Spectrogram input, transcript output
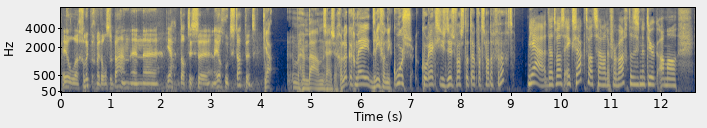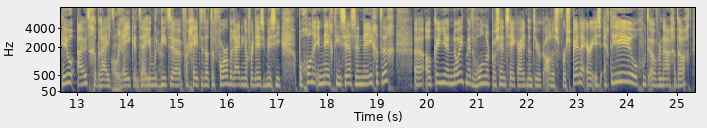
heel gelukkig met onze baan. En ja, dat is een heel goed startpunt. Ja, hun baan zijn ze gelukkig mee. Drie van die koerscorrecties dus. Was dat ook wat ze hadden verwacht? Ja, dat was exact wat ze hadden verwacht. Dat is natuurlijk allemaal heel uitgebreid Oh ja. berekend. Hè. Je moet niet uh, vergeten dat de voorbereidingen voor deze missie begonnen in 1996. Uh, al kun je nooit met 100% zekerheid natuurlijk alles voorspellen. Er is echt heel goed over nagedacht.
